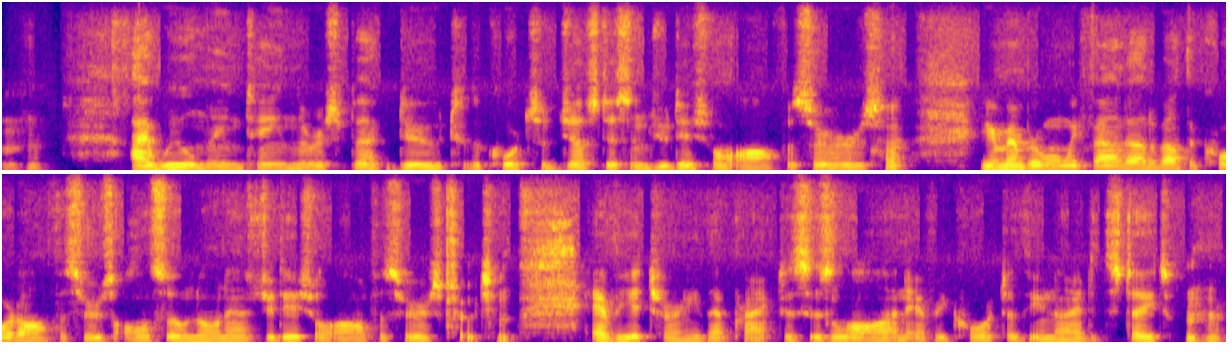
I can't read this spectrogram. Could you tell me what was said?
Mhm. I will maintain the respect due to the courts of justice and judicial officers. you remember when we found out about the court officers, also known as judicial officers? every attorney that practices law in every court of the United States. Mhm.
